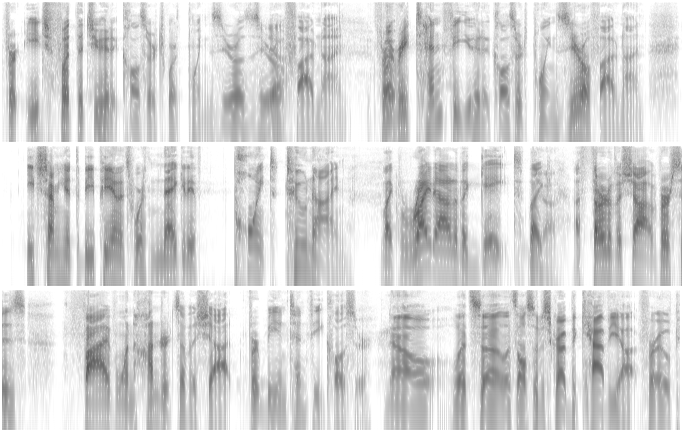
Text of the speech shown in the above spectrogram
For each foot that you hit it closer, it's worth .0059. For But- every 10 feet you hit it closer, it's .059. Each time you hit the BPN, it's worth negative .29. Like right out of the gate. Like Yeah. a third of a shot versus five one hundredths of a shot for being 10 feet closer. Now let's uh, let's also describe the caveat for OP,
